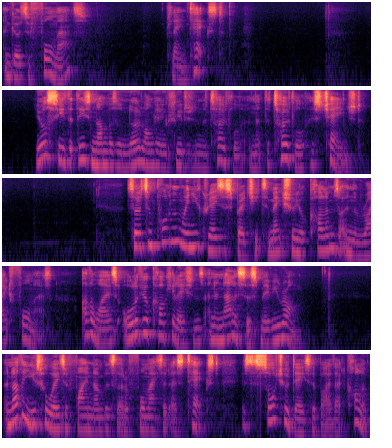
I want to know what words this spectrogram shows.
and go to Format, Plain Text. You'll see that these numbers are no longer included in the total and that the total has changed. So it's important when you create a spreadsheet to make sure your columns are in the right format, otherwise all of your calculations and analysis may be wrong. Another useful way to find numbers that are formatted as text is to sort your data by that column.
